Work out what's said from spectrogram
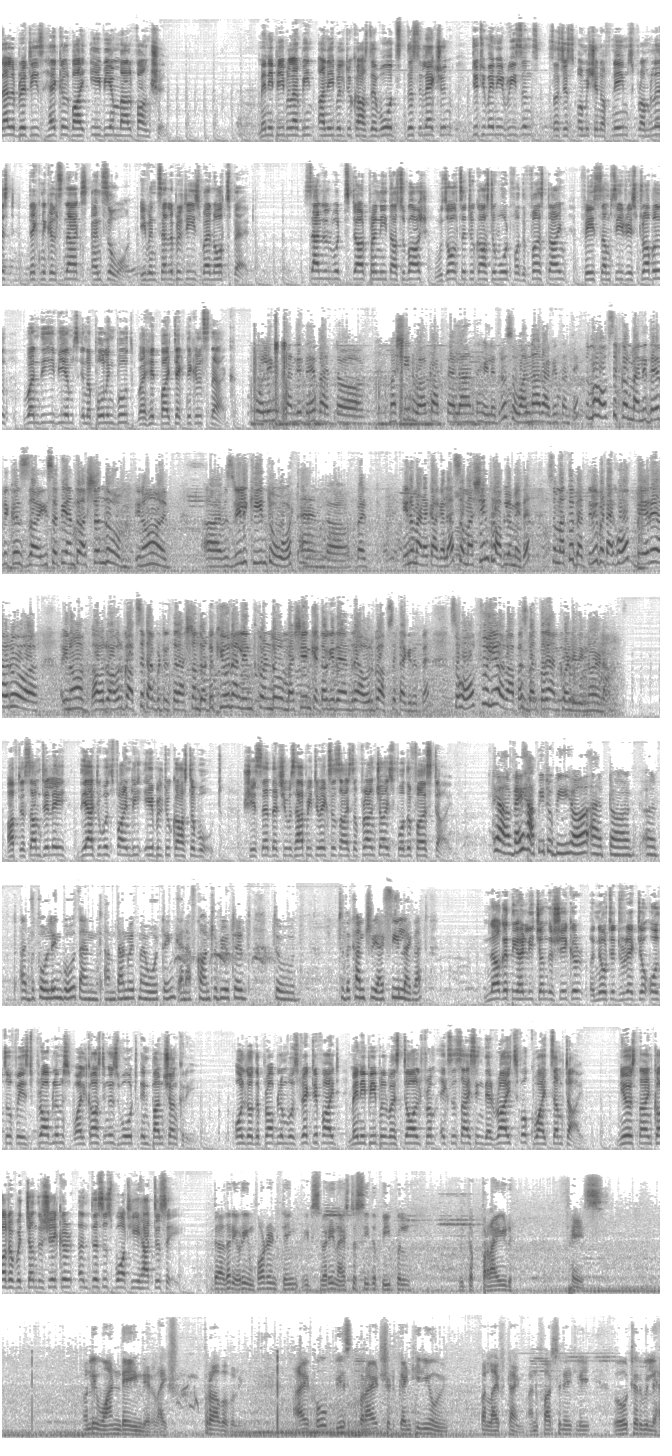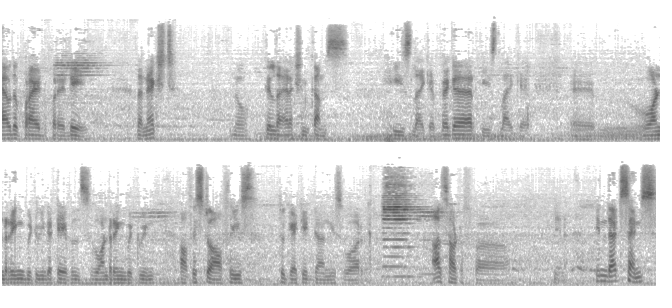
Celebrities heckled by EVM malfunction. Many people have been unable to cast their votes this election due to many reasons such as omission of names from list, technical snags and so on. Even celebrities were not spared. Sandalwood star Pranita Subhash, who's all set to cast a vote for the first time, faced some serious trouble when the EVMs in a polling booth were hit by technical snag. Polling ಬಂದಿದ್ದೆ but machine work ಆಗ್ತಾ ಇಲ್ಲ ಅಂತ ಹೇಳಿದ್ರು so one hour ಆಗುತ್ತಂತೆ. ತುಂಬಾ hopes ಇಟ್ಕೊಂಡು ಬಂದಿದ್ದೆ because ಈ ಸತಿ ಅಂತೂ ಅಷ್ಟೊಂದು you know I was really keen to vote and but ಏನು ಮಾಡೋಕ್ಕಾಗಲ್ಲ. ಸೊ ಮಷೀನ್ ಪ್ರಾಬ್ಲಮ್ ಇದೆ. ಸೊ ಮತ್ತೆ ಬರ್ತೀವಿ ಬಟ್ ಐ ಹೋಪ್ ಬೇರೆಯವರು ಯುನೋ ಅವ್ರು ಅವ್ರಿಗೂ ಅಪ್ಸೆಟ್ ಆಗ್ಬಿಟ್ಟಿರ್ತಾರೆ. ಅಷ್ಟೊಂದು ದೊಡ್ಡ ಕ್ಯೂ ನಲ್ಲಿ ನಿಂತ್ಕೊಂಡು ಮಷೀನ್ ಕೆಟ್ಟೋಗಿದೆ ಅಂದ್ರೆ ಅವ್ರಿಗೂ ಅಪ್ಸೆಟ್ ಆಗಿರುತ್ತೆ. ಸೊ ಹೋಪ್ಫುಲಿ ಅವ್ರು ವಾಪಸ್ ಬರ್ತಾರೆ ಅನ್ಕೊಂಡಿದೀವಿ ನೋಡೋಣ. After some delay, the actor was finally able to cast a vote. She said that she was happy to exercise the franchise for the first time. Yeah, very happy to be here at uh, uh, at the polling booth, and I'm done with my voting, and I've contributed to to the country. I feel like that. Nagatihalli Chandrasekhar, a noted director, also faced problems while casting his vote in Banashankari. Although the problem was rectified, many people were stalled from exercising their rights for quite some time. News 9 caught up with Chandrasekhar, and this is what he had to say. The other very important thing, it's very nice to see the people with the pride face. Only one day in their life, probably. I hope this pride should continue for lifetime. Unfortunately, voter will have the pride for a day. The next, you know, till the election comes, he's like a beggar. He's like a, a wandering between the tables, wandering between office to office to get it done his work. All sort of, uh, you know, in that sense,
